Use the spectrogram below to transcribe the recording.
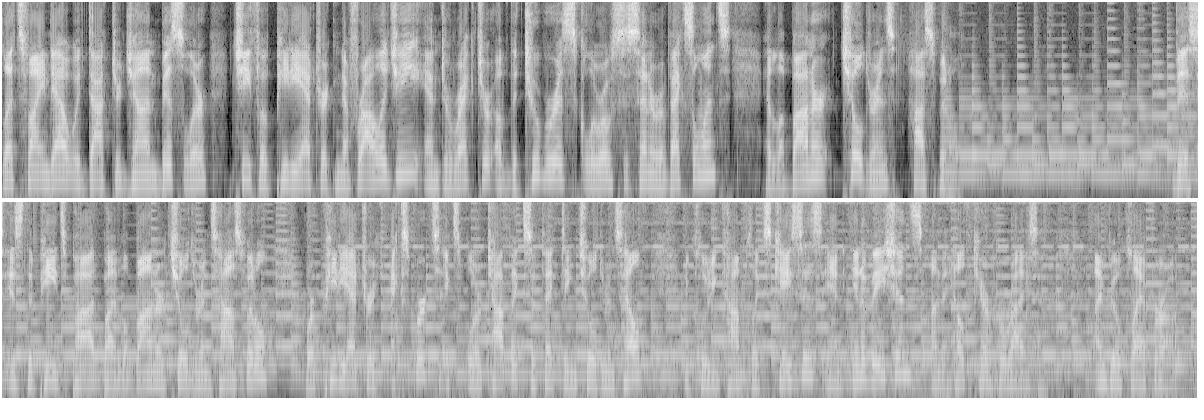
Let's find out with Dr. John Bissler, Chief of Pediatric Nephrology and Director of the Tuberous Sclerosis Center of Excellence at Le Bonheur Children's Hospital. This is the PEDS Pod by Le Bonheur Children's Hospital, where pediatric experts explore topics affecting children's health, including complex cases and innovations on the healthcare horizon. I'm Bill Klaproth.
